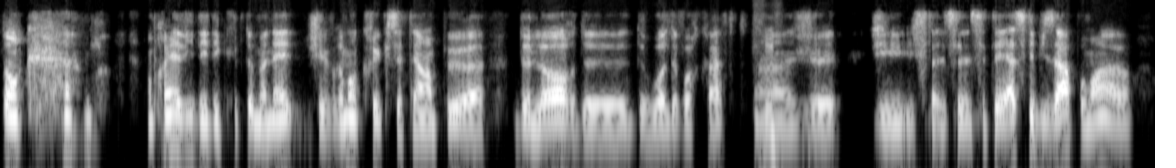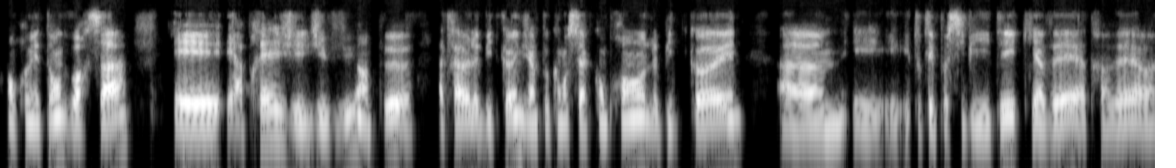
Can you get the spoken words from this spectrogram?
donc, mon premier avis des, crypto-monnaies, j'ai vraiment cru que c'était un peu de l'or de, World of Warcraft. c'était assez bizarre pour moi en premier temps de voir ça. Et, après, j'ai vu un peu euh, à travers le Bitcoin, j'ai un peu commencé à comprendre le Bitcoin euh, et, toutes les possibilités qu'il y avait à travers euh,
